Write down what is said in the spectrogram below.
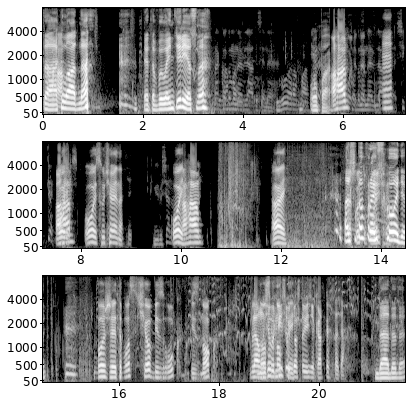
Так, ладно. Это было интересно. Опа. Ага, М? ага, Ой, ой, случайно. Ой, ага. ай. А Такой что тупой происходит? Боже, это просто чел без рук, без ног. Бля, он Но еще выписывает то, что изи катка, кстати. Да, да, да.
